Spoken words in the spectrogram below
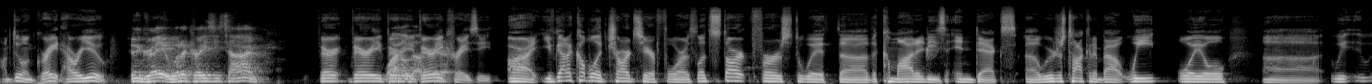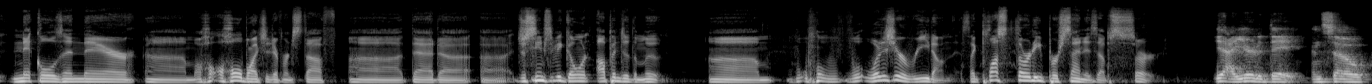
I'm doing great. How are you? Doing great. What a crazy time. Very, very, very, Wild out very there. crazy. All right, you've got a couple of charts here for us. Let's start first with uh, the commodities index. Uh, we were just talking about wheat, oil, uh, we, nickels in there, um, a, whole- a whole bunch of different stuff uh, that uh, uh, just seems to be going up into the moon. Um, what is your read on this? Like plus thirty percent is absurd. Yeah, year to date. And so,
